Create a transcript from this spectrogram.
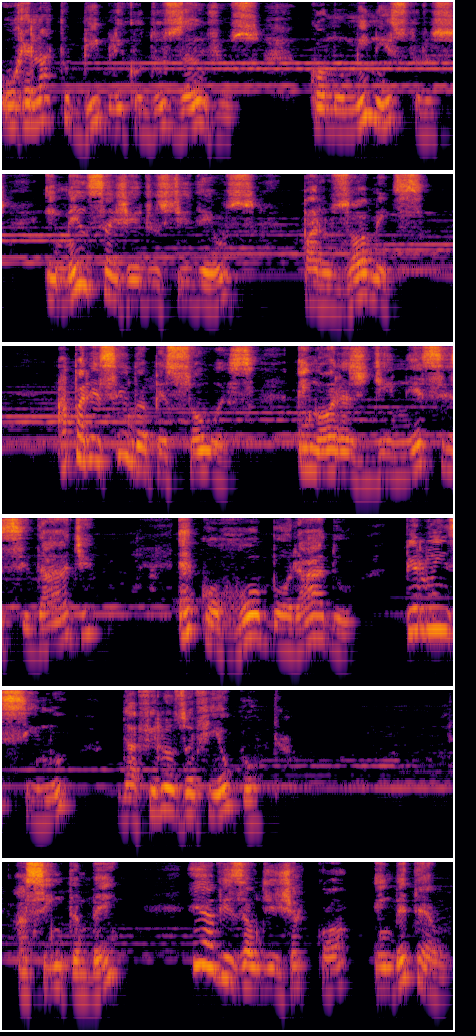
O relato bíblico dos anjos como ministros e mensageiros de Deus para os homens, aparecendo a pessoas em horas de necessidade é corroborado pelo ensino da filosofia oculta. Assim também é a visão de Jacó em Betel,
